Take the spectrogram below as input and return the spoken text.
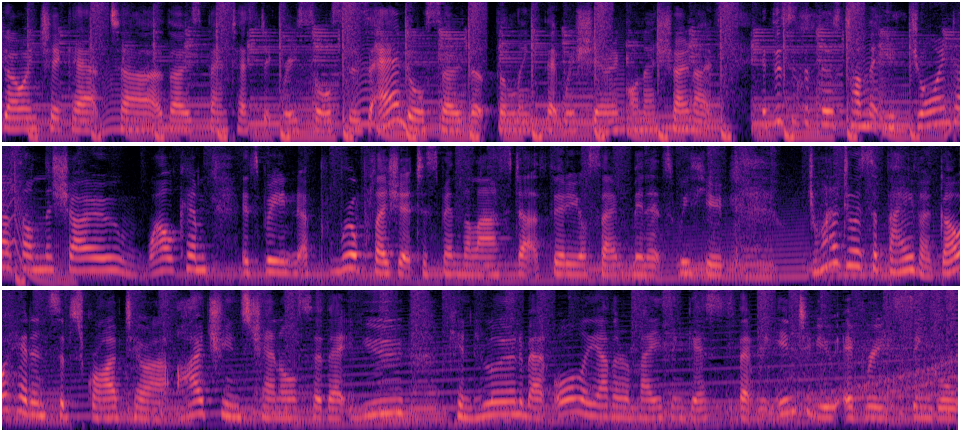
go and check out uh, those fantastic resources and also the, the link that we're sharing on our show notes. If this is the first time that you've joined us on the show, welcome. It's been a real pleasure to spend the last uh, 30 or so minutes with you you want to do us a favor? Go ahead and subscribe to our iTunes channel so that you can learn about all the other amazing guests that we interview every single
